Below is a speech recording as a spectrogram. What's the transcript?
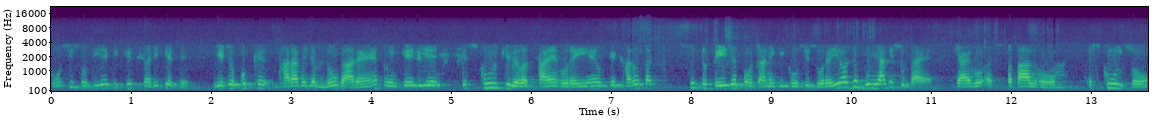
कोशिश होती है कि किस तरीके से ये जो मुख्य धारा में जब लोग आ रहे हैं तो इनके लिए स्कूल की व्यवस्थाएँ हो रही है, उनके घरों तक शुद्ध पेयजल पहुँचाने की कोशिश हो रही है, और जो बुनियादी सुविधाएँ हैं, चाहे वो अस्पताल हो, स्कूल्स हो,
